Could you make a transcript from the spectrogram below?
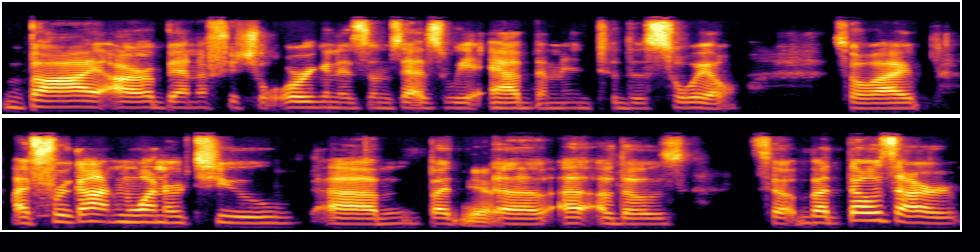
by our beneficial organisms as we add them into the soil. So I I've forgotten one or two, um, but yeah. uh, uh of those. So, but those are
